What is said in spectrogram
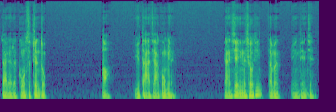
带来的公司震动。好，与大家共勉。感谢您的收听，咱们明天见。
